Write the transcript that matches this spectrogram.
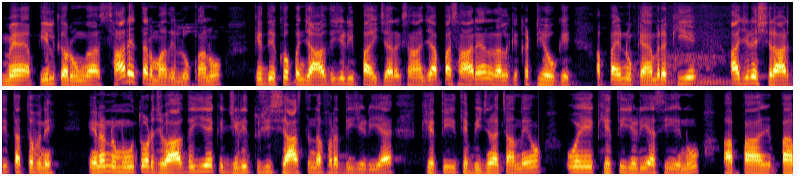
ਮੈਂ ਅਪੀਲ ਕਰੂੰਗਾ ਸਾਰੇ ਧਰਮਾਂ ਦੇ ਲੋਕਾਂ ਨੂੰ ਕਿ ਦੇਖੋ ਪੰਜਾਬ ਦੀ ਜਿਹੜੀ ਭਾਈਚਾਰਕ ਸਾਂਝ ਆ, ਆਪਾਂ ਸਾਰਿਆਂ ਨਾਲ ਰਲ ਕੇ ਇਕੱਠੇ ਹੋ ਕੇ ਆਪਾਂ ਇਹਨੂੰ ਕਾਇਮ ਰੱਖੀਏ। ਆ ਜਿਹੜੇ ਸ਼ਰਾਰਤੀ ਤੱਤਵ ਨੇ ਇਹਨਾਂ ਨੂੰ ਮੂੰਹ ਤੋੜ ਜਵਾਬ ਦਈਏ ਕਿ ਜਿਹੜੀ ਤੁਸੀਂ ਸਿਆਸਤ ਨਫ਼ਰਤ ਦੀ ਜਿਹੜੀ ਹੈ ਖੇਤੀ ਇੱਥੇ ਬੀਜਣਾ ਚਾਹੁੰਦੇ ਹੋ ਉਹ ਇਹ ਖੇਤੀ ਜਿਹੜੀ ਅਸੀਂ ਇਹਨੂੰ ਆਪਾਂ ਪ-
